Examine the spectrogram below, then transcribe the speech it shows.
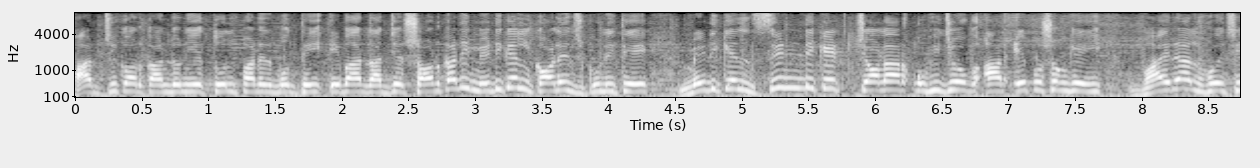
আরজিকর কাণ্ড নিয়ে তোলপাড়ের মধ্যেই এবার রাজ্যের সরকারি মেডিকেল কলেজগুলিতে মেডিকেল সিন্ডিকেট চলার অভিযোগ, আর এ প্রসঙ্গেই ভাইরাল হয়েছে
